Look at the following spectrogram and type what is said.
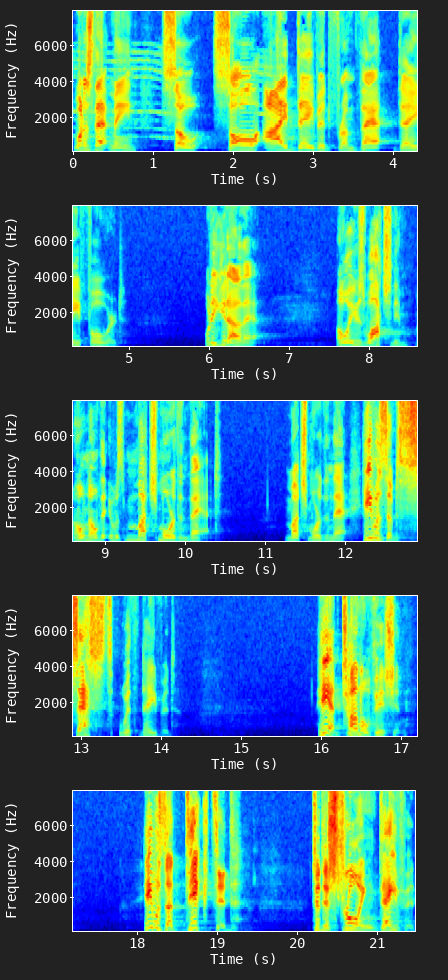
What does that mean? So Saul eyed David from that day forward. What do you get out of that? Oh, he was watching him. Oh, no, it was much more than that. Much more than that. He was obsessed with David. He had tunnel vision. He was addicted to destroying David.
